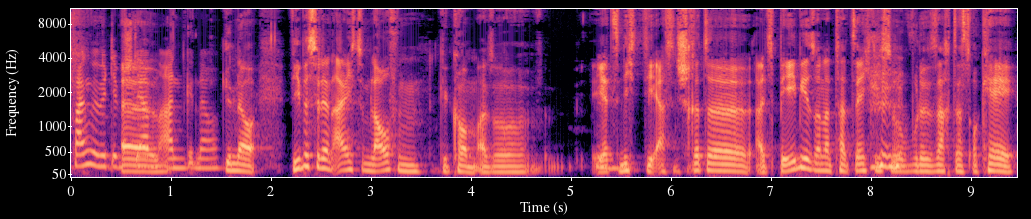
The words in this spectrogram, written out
Fangen wir mit dem Sterben Ähm, an, genau. Genau. Wie bist du denn eigentlich zum Laufen gekommen? Also jetzt nicht die ersten Schritte als Baby, sondern tatsächlich so, wo du gesagt hast, okay,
